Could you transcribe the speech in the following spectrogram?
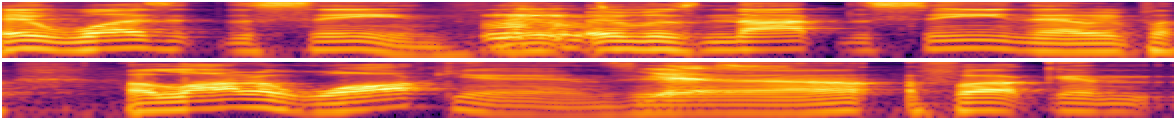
It wasn't the scene. It, it was not the scene that we play. A lot of walk-ins. Yes. Yeah. Fucking.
